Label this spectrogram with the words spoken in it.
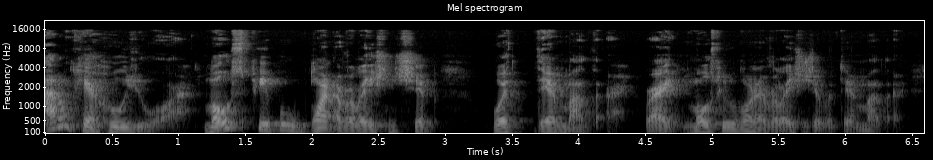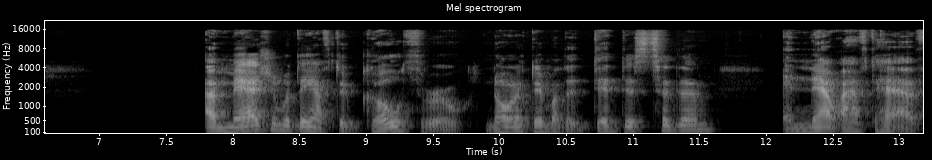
I don't care who you are. Most people want a relationship with their mother, right? Most people want a relationship with their mother. Imagine what they have to go through knowing that their mother did this to them, and now I have to have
